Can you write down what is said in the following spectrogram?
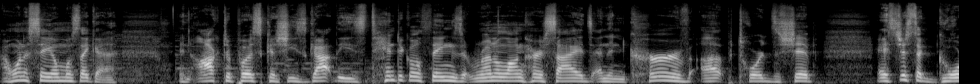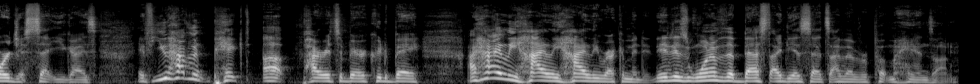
I want to say almost like a an octopus because she's got these tentacle things that run along her sides and then curve up towards the ship. It's just a gorgeous set, you guys. If you haven't picked up Pirates of Barracuda Bay, I highly, highly, highly recommend it. It is one of the best idea sets I've ever put my hands on.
